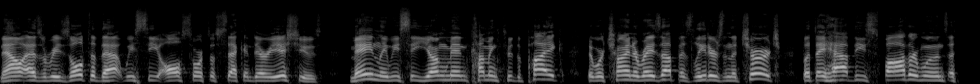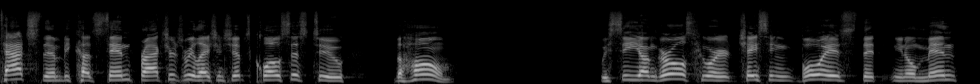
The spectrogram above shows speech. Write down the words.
Now, as a result of that, we see all sorts of secondary issues. Mainly, we see young men coming through the pike that we're trying to raise up as leaders in the church, but they have these father wounds attached to them because sin fractures relationships closest to the home. We see young girls who are chasing boys that, you know, men,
